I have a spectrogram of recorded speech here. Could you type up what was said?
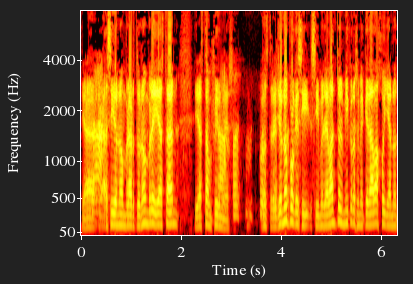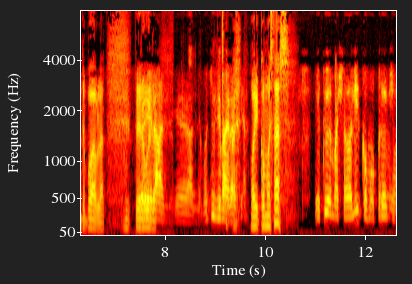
Ya ah. ha sido nombrar tu nombre y ya están, ya están firmes. Ah. Los tres. Yo no, porque si, si me levanto el micro se me queda abajo ya no te puedo hablar. Pero qué grande, qué grande. Muchísimas gracias. Oye, ¿cómo estás? Estuve en Valladolid como premio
